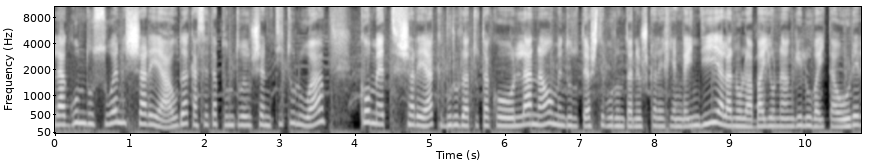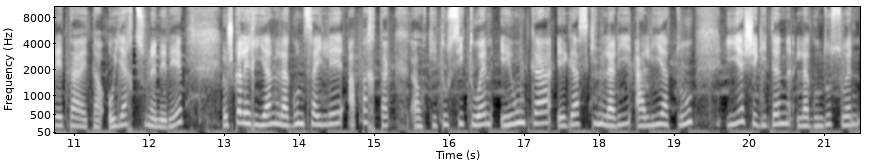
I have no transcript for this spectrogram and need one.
lagundu zuen sarea, hau da kaseta puntu eusen titulua, Komet sareak bururatutako lana omendu dute aste buruntan Euskal Herrian gaindi, ala nola baiona angelu baita orereta eta oiartzunen ere. Euskal Herrian laguntzaile apartak aurkitu zituen eunka egazkinlari aliatu ies egiten lagundu zuen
